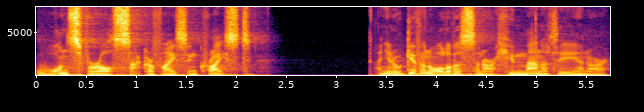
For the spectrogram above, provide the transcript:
once for all sacrifice in Christ. And you know, given all of us and our humanity and our,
